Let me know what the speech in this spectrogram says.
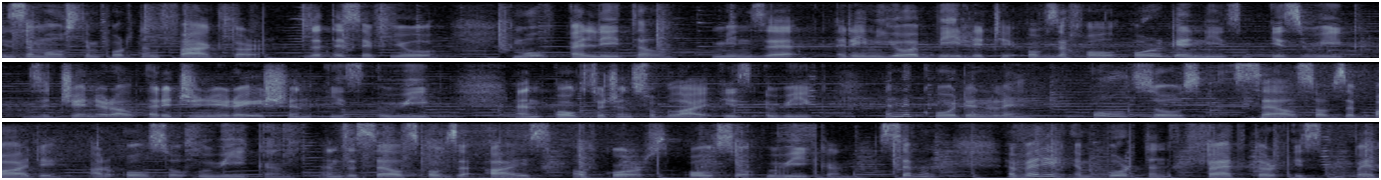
is the most important factor. That is if you move a little means the renewability of the whole organism is weak the general regeneration is weak and oxygen supply is weak and accordingly all those cells of the body are also weakened and the cells of the eyes of course also weaken. 7. A very important factor is bad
